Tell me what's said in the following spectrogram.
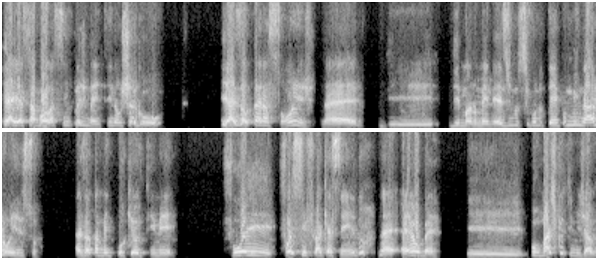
E aí essa bola simplesmente não chegou. E as alterações né, de, de Mano Menezes no segundo tempo minaram isso. Exatamente porque o time foi, foi se enfraquecendo, né? Elber, e por mais que o time já,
